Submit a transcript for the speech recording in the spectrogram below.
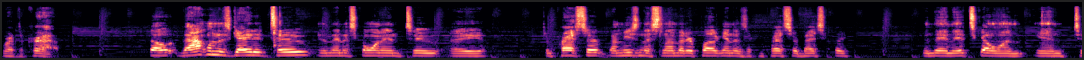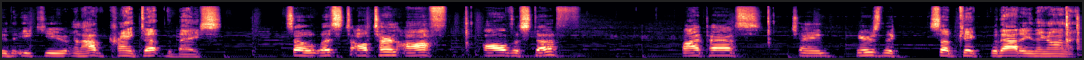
worth of crap. So that one is gated too, and then it's going into a compressor. I'm using this limiter plugin as a compressor basically, and then it's going into the EQ, and I've cranked up the bass. So let's. I'll turn off all the stuff. Bypass chain. Here's the sub kick without anything on it.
